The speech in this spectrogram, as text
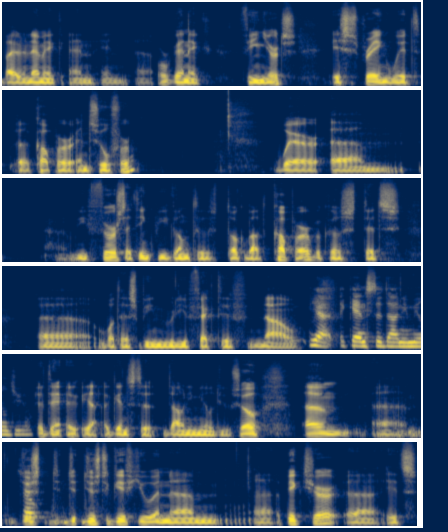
biodynamic and in uh, organic vineyards is spraying with uh, copper and sulfur. Where um, we first, I think we're going to talk about copper because that's uh, what has been really effective now. yeah, against the downy mildew. Uh, yeah, against the downy mildew. So, um, um, just j- just to give you an um, uh, a picture, uh, it's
